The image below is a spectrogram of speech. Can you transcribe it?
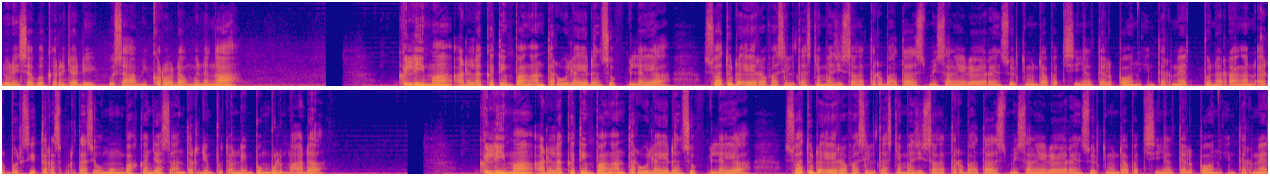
Indonesia bekerja di usaha mikro dan menengah. Kelima adalah ketimpangan antar wilayah dan subwilayah. Suatu daerah fasilitasnya masih sangat terbatas, misalnya daerah yang sulit mendapat sinyal telepon, internet, penerangan, air bersih, transportasi umum, bahkan jasa antar jemput online pun belum ada. Kelima adalah ketimpangan antar wilayah dan subwilayah. Suatu daerah fasilitasnya masih sangat terbatas, misalnya daerah yang sulit mendapat sinyal telepon, internet,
